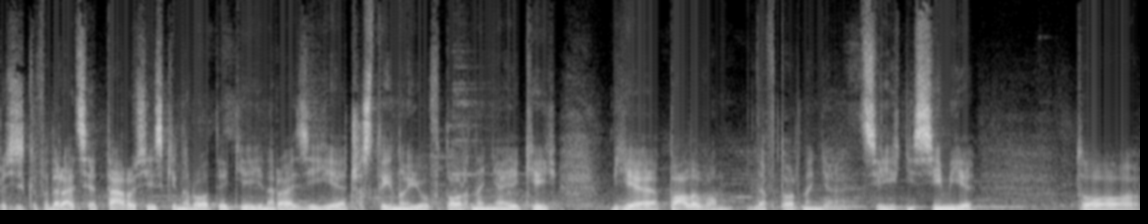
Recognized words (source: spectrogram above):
Російська Федерація та російський народ, який наразі є частиною вторгнення, який є паливом для вторгнення, ці їхні сім'ї, то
